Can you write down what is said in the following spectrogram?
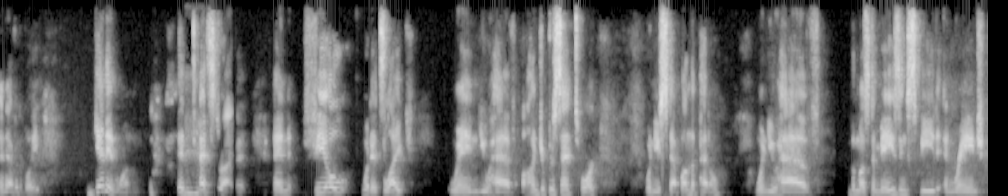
inevitably, get in one and mm-hmm. test drive it and feel what it's like when you have 100% torque, when you step on the pedal, when you have the most amazing speed and range,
